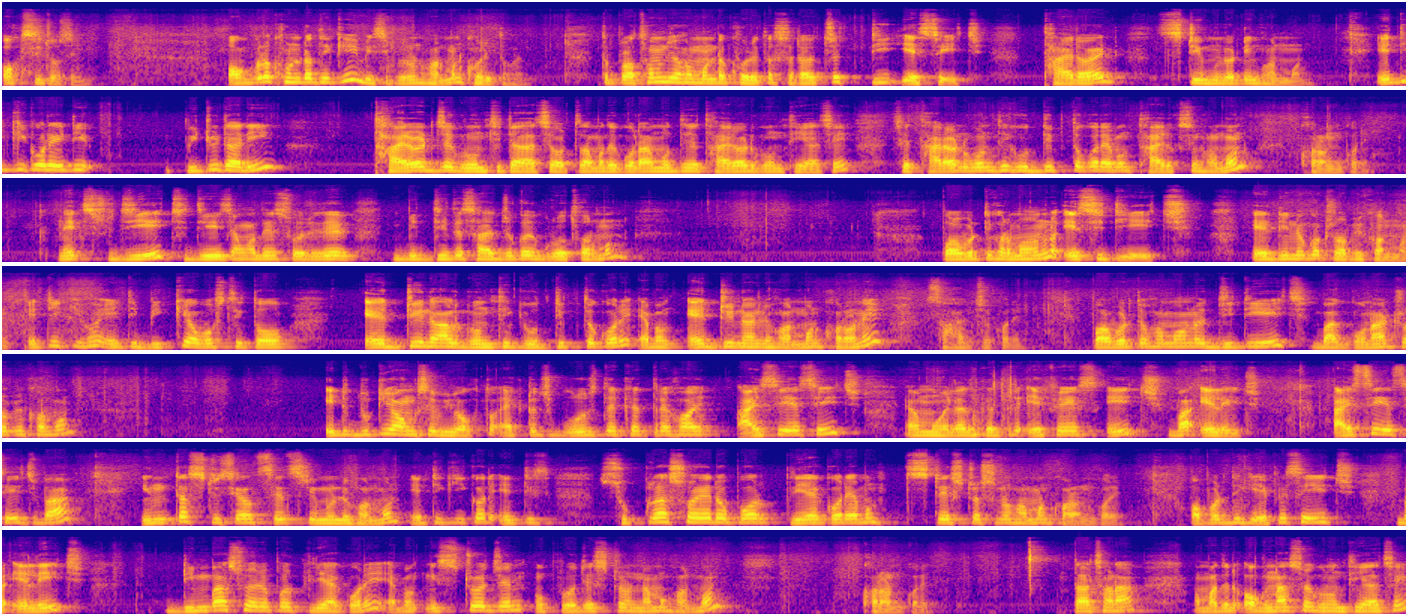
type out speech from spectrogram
অক্সিটোসিন। অগ্রখণ্ড থেকে বেশি পরিমাণ হরমোন খরিত হয়। তো প্রথম যে হরমোনটা খরিত, সেটা হচ্ছে টিএসএইচ থাইরয়েড স্টিমুলেটিং হরমোন এটি কী করে? এটি পিটুটারি থাইরয়েড যে গ্রন্থিটা আছে, অর্থাৎ আমাদের গোড়ার মধ্যে যে থাইরয়েড গ্রন্থি আছে, সেই থাইরয়েড গ্রন্থিকে উদ্দীপ্ত করে এবং থাইরক্সিন হরমোন ক্ষরণ করে। নেক্সট জিএইচ জিএইচ আমাদের শরীরের বৃদ্ধিতে সাহায্য করে গ্রোথ হরমোন পরবর্তী হরমোন হলো এসিটিএইচ এডিনোকোট্রপিক হরমোন এটি কি হয়? এটি বৃক্ষে অবস্থিত এড্রিনাল গ্রন্থিকে উদ্দীপ্ত করে এবং এড্রিনাল হরমোন ক্ষরণে সাহায্য করে। পরবর্তী হরমোন হলো জিটিএইচ বা গোনাট্রপিক হরমোন এটি দুটি অংশে বিভক্ত। একটা হচ্ছে পুরুষদের ক্ষেত্রে হয় আইসিএসএইচ এবং মহিলাদের ক্ষেত্রে এফএসএইচ বা এলএইচ আইসিএসএইচ বা ইন্টাস্ট্রিশিয়াল সেল স্টিমুলেটিং হরমোন এটি কী করে? এটি শুক্রাশয়ের ওপর ক্রিয়া করে এবং টেস্টোস্টেরন হরমোন ক্ষরণ করে। অপরদিকে এফএসএইচ বা এলএইচ ডিম্বাশয়ের ওপর ক্রিয়া করে এবং ইস্ট্রোজেন ও প্রোজেস্ট্রন নামক হরমোন ক্ষরণ করে। তাছাড়া আমাদের অগ্নাশয় গ্রন্থি আছে,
